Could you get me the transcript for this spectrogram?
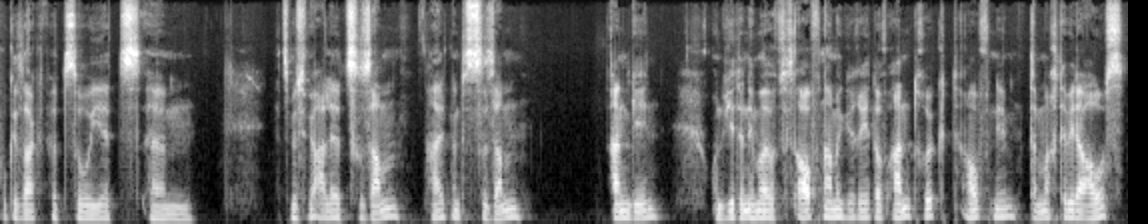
wo gesagt wird, so jetzt, ähm, jetzt müssen wir alle zusammenhalten und das zusammen angehen. Und wir dann immer auf das Aufnahmegerät auf andrückt, aufnehmen, dann macht er wieder aus.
